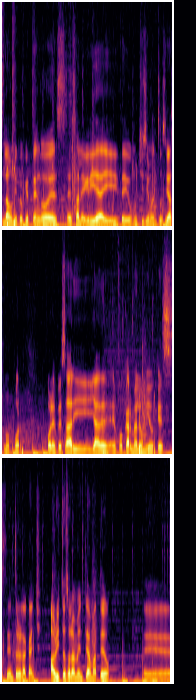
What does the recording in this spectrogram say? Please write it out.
lo único que tengo es, es alegría y te digo muchísimo entusiasmo por, por empezar y ya de enfocarme a lo mío que es dentro de la cancha. Ahorita solamente a Mateo, eh,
